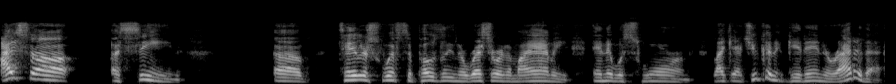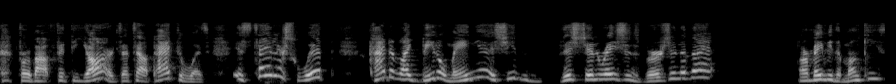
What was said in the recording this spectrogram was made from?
I saw a scene of Taylor Swift supposedly in a restaurant in Miami and it was swarmed. Like that, you couldn't get in or out of that for about 50 yards. That's how packed it was. Is Taylor Swift kind of like Beatlemania? Is she this generation's version of that? Or maybe the Monkees?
